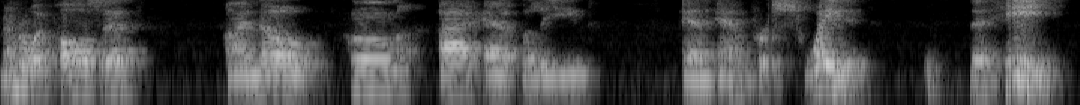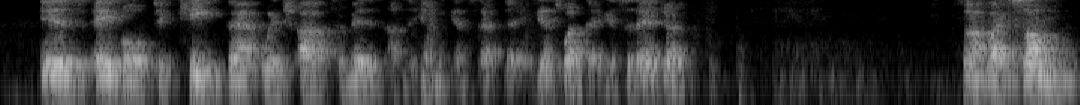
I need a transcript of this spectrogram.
Remember what Paul said? I know whom I have believed and am persuaded that he is able to keep that which I've committed unto him against that day. Against what day? Against the day of judgment. It's not like some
